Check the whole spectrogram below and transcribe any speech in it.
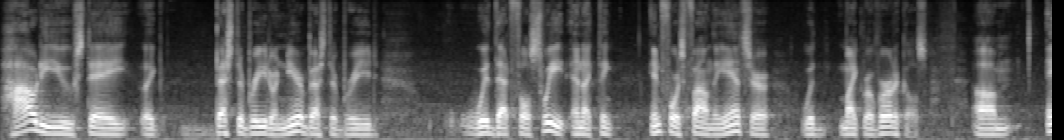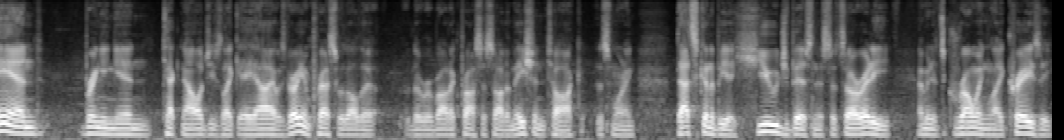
how do you stay like best of breed or near best of breed with that full suite? And I think Infor's found the answer with micro verticals. Um, and bringing in technologies like AI. I was very impressed with all the the robotic process automation talk this morning, that's going to be a huge business. It's already, I mean, it's growing like crazy.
